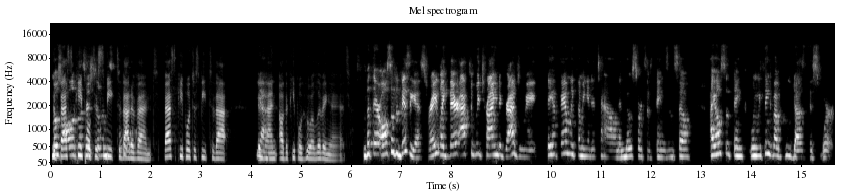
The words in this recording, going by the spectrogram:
The Most best people to speak to that event, best people to speak to that yeah. event are the people who are living it. But they're also the busiest, right? Like they're actively trying to graduate they have family coming into town and those sorts of things. And so I also think when we think about who does this work,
